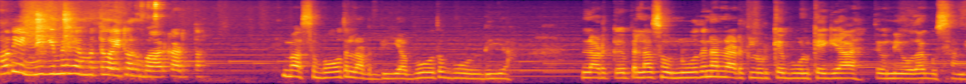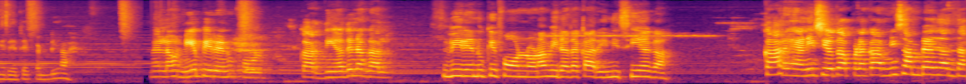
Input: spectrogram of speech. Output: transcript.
ਉਹਦੀ ਇੰਨੀ ਕਿਵੇਂ ਹਿੰਮਤ ਹੋਈ ਤੁਹਾਨੂੰ ਬਾਹਰ ਕੱਢਤਾ ਬਸ ਬਹੁਤ ਲੜਦੀ ਆ ਬਹੁਤ ਬੋਲਦੀ ਆ। ਲੜ ਕੇ ਪਹਿਲਾਂ ਸੋਨੂੰ ਉਹਦੇ ਨਾਲ ਲੜਕ ਲੁੜ ਕੇ ਬੋਲ ਕੇ ਗਿਆ ਤੇ ਉਹਨੇ ਉਹਦਾ ਗੁੱਸਾ ਮੇਰੇ ਤੇ ਕੱਢਿਆ ਮੈਂ ਲਾਉਣੀ ਆ ਵੀਰੇ ਨੂੰ ਫੋਨ ਕਰਦੀ ਆ ਉਹਦੇ ਨਾਲ ਗੱਲ। ਵੀਰੇ ਨੂੰ ਕੀ ਫੋਨ ਲਾਉਣਾ? ਵੀਰਾ ਤਾਂ ਘਰ ਹੀ ਨਹੀਂ ਸੀ ਹੈਗਾ। ਘਰ ਹੈ ਨਹੀਂ ਸੀ, ਉਹ ਤਾਂ ਆਪਣਾ ਘਰ ਨਹੀਂ ਸੰਭਿਆ ਜਾਂਦਾ।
